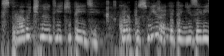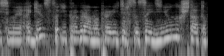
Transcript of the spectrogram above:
Справочно от Википедии. Корпус мира – это независимое агентство и программа правительства Соединенных Штатов,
